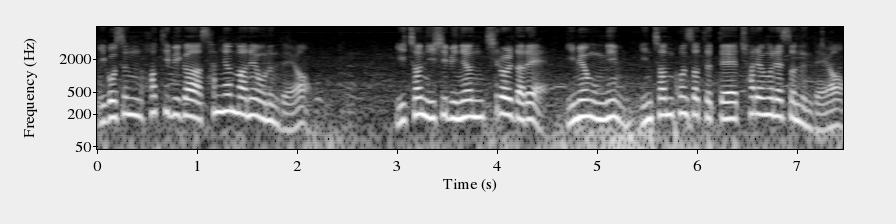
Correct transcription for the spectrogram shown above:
이곳은 허TV가 3년 만에 오는데요. 2022년 7월 달에 이명웅님 인천 콘서트 때 촬영을 했었는데요.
